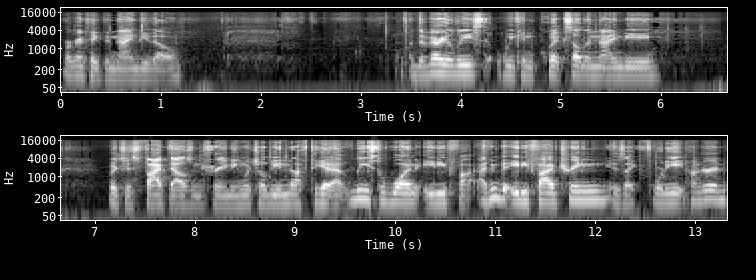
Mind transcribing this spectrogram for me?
We're going to take the 90 though. At the very least, we can quick sell the 90, which is 5,000 training, which will be enough to get at least 185. I think the 85 training is like 4,800.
